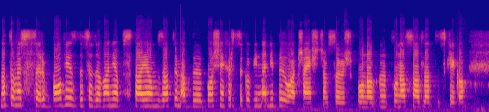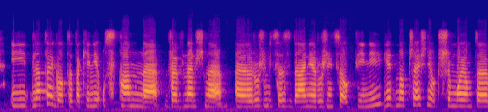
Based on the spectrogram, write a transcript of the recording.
Natomiast Serbowie zdecydowanie obstają za tym, aby Bośnia i Hercegowina nie była częścią Sojuszu Północnoatlantyckiego. I dlatego te takie nieustanne wewnętrzne e, różnice zdania, różnice opinii jednocześnie utrzymują te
